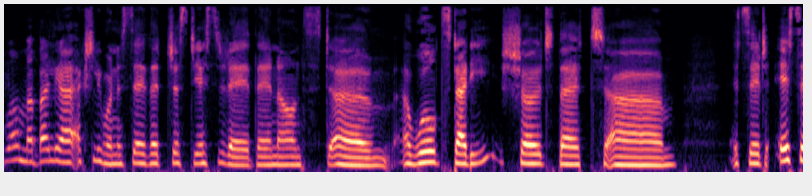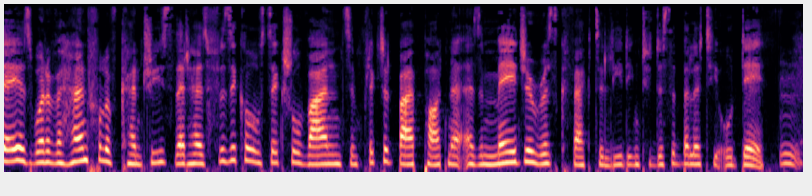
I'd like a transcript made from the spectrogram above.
Well, Mabali, I actually want to say that just yesterday they announced um, a world study showed that um, it said SA is one of a handful of countries that has physical or sexual violence inflicted by a partner as a major risk factor leading to disability or death. Mm.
